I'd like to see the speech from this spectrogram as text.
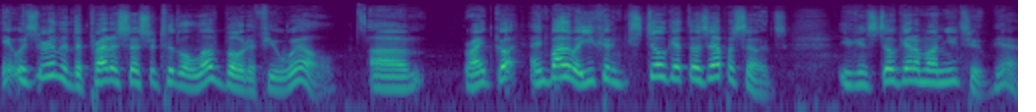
it was really the predecessor to the Love Boat, if you will. Um, right? Go, and by the way, you can still get those episodes. You can still get them on YouTube. Yeah,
